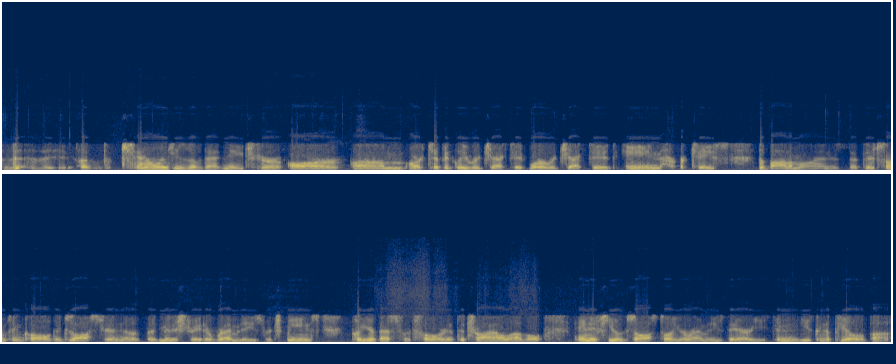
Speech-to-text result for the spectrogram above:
The, the, uh, challenges of that nature are um, are typically rejected. Were rejected in her case the bottom line is that there's something called exhaustion of administrative remedies, which means put your best foot forward at the trial level, and if you exhaust all your remedies there, you can you can appeal above.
